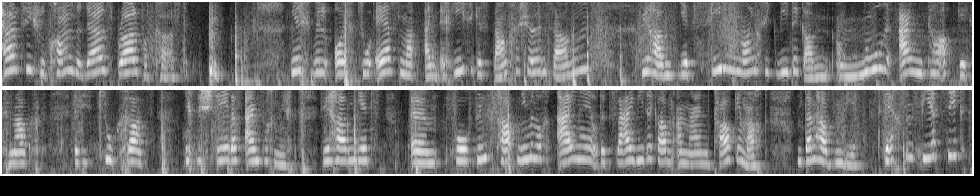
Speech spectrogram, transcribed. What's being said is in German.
Herzlich willkommen zu Daryl's Brawl Podcast. Ich will euch zuerst mal ein riesiges Dankeschön sagen. Wir haben jetzt 97 Wiedergaben und nur einen Tag geknackt. Es ist zu krass. Ich verstehe das einfach nicht. Wir haben jetzt ähm, vor fünf Tagen immer noch eine oder zwei Wiedergaben an einem Tag gemacht. Und dann haben wir 46,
